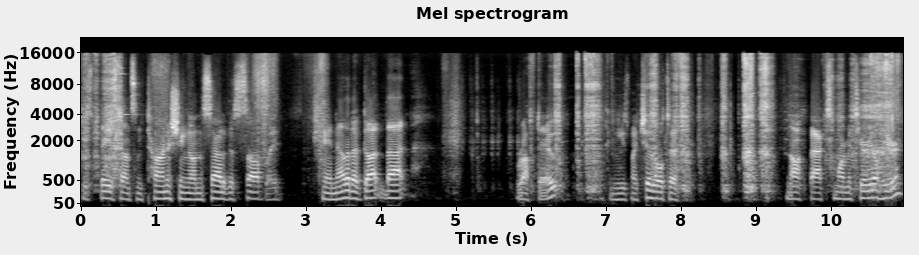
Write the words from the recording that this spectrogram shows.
Just based on some tarnishing on the side of this saw blade. Okay, now that I've got that roughed out, can use my chisel to knock back some more material here.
